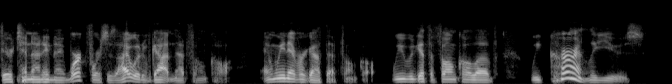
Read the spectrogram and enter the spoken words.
their 1099 workforces, I would have gotten that phone call. And we never got that phone call. We would get the phone call of, "We currently use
